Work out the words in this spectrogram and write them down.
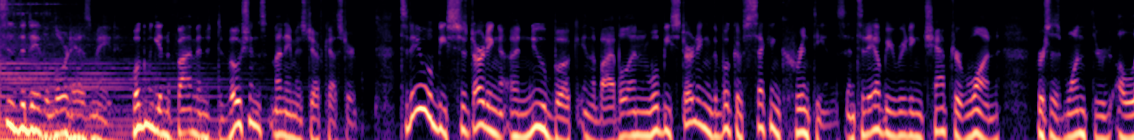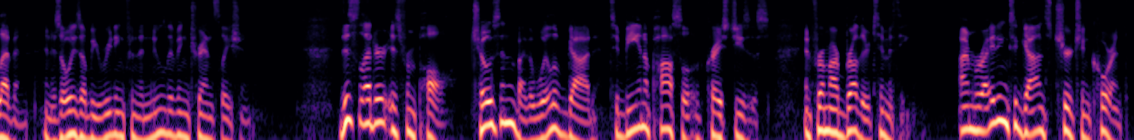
This is the day the Lord has made. Welcome again to 5 Minute Devotions. My name is Jeff Kester. Today we'll be starting a new book in the Bible, and we'll be starting the book of Second Corinthians. And today I'll be reading chapter 1, verses 1 through 11. And as always, I'll be reading from the New Living Translation. This letter is from Paul, chosen by the will of God to be an apostle of Christ Jesus, and from our brother Timothy. I'm writing to God's church in Corinth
